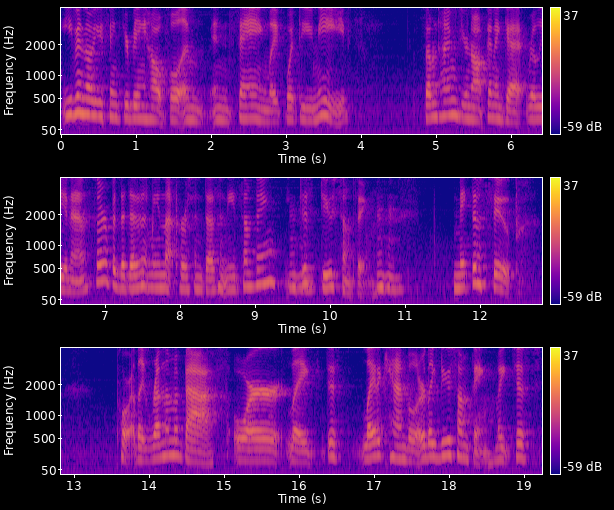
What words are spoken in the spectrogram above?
even though you think you're being helpful and in saying like what do you need sometimes you're not going to get really an answer but that doesn't mean that person doesn't need something. Mm-hmm. Just do something. Mm-hmm. Make them soup pour like run them a bath or like just light a candle or like do something. Like just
